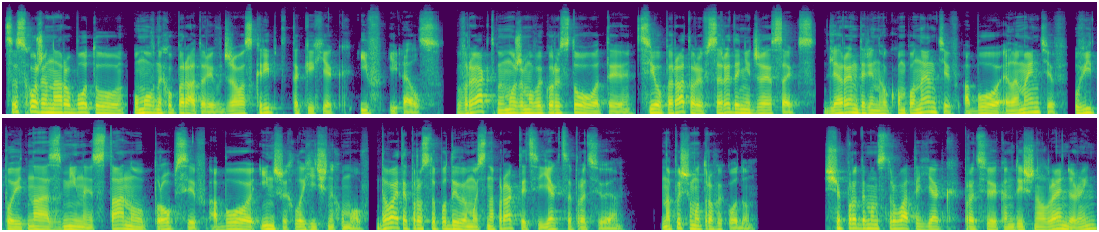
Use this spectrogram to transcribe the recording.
Це схоже на роботу умовних операторів JavaScript, таких як if і else. В React ми можемо використовувати ці оператори всередині JSX для рендерінгу компонентів або елементів у відповідь на зміни стану, пропсів або інших логічних умов. Давайте просто подивимось на практиці, як це працює. Напишемо трохи коду. Щоб продемонструвати, як працює Conditional Rendering,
